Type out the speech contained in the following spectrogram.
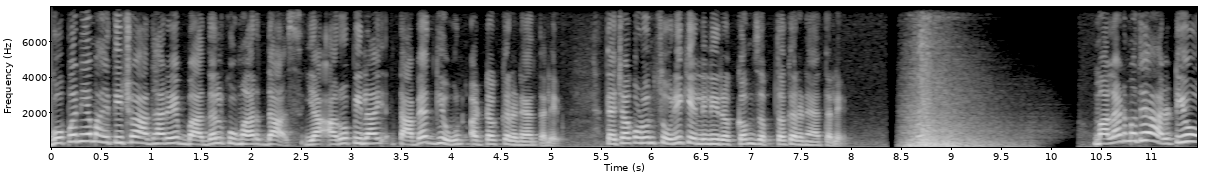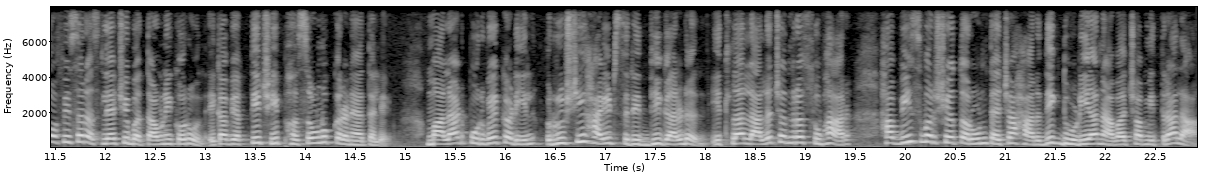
गोपनीय माहितीच्या आधारे बादल कुमार दास या आरोपीला ताब्यात घेऊन अटक करण्यात आले त्याच्याकडून चोरी केलेली रक्कम जप्त करण्यात आले मालाडमध्ये आरटीओ ऑफिसर असल्याची बतावणी करून एका व्यक्तीची फसवणूक करण्यात आली. मालाड पूर्वेकडील ऋषी हाईट्स रिद्धी गार्डन इथला लालचंद्र सुभार हा वीस वर्षीय तरुण त्याच्या हार्दिक धुडिया नावाच्या मित्राला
